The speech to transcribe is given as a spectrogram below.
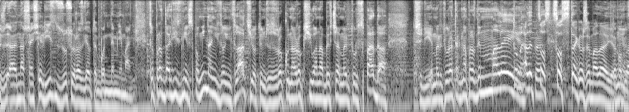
Że, a na szczęście list ZUS-u rozwiał te błędne mniemanie. Co prawda list nie wspomina nic o inflacji, o tym, że z roku na rok siła nabywcza emerytur spada, czyli emerytura tak naprawdę maleje. To, ale co, co z tego, że maleje? Powiedz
